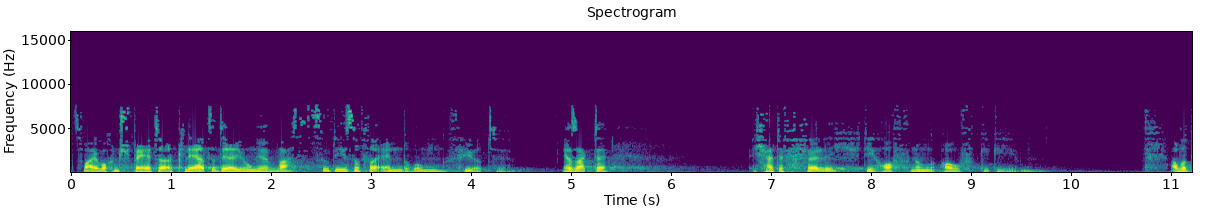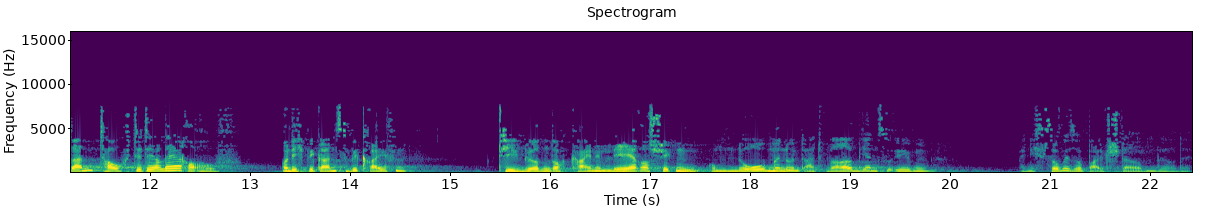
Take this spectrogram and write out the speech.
Zwei Wochen später erklärte der Junge, was zu dieser Veränderung führte. Er sagte, ich hatte völlig die Hoffnung aufgegeben. Aber dann tauchte der Lehrer auf und ich begann zu begreifen, die würden doch keinen Lehrer schicken, um Nomen und Adverbien zu üben, wenn ich sowieso bald sterben würde.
